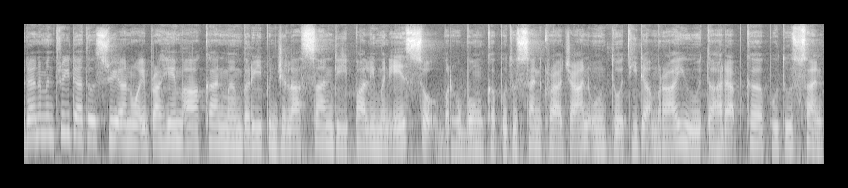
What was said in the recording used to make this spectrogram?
Perdana Menteri Datuk Seri Anwar Ibrahim akan memberi penjelasan di Parlimen esok berhubung keputusan kerajaan untuk tidak merayu terhadap keputusan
